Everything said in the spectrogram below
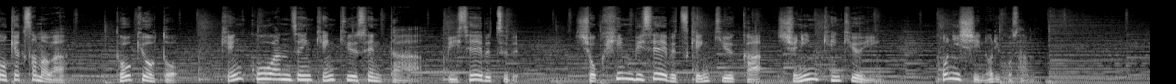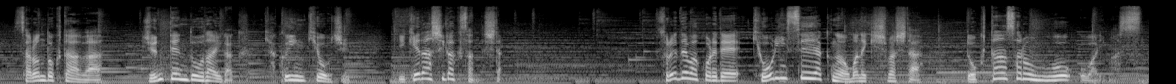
のお客様は東京都健康安全研究センター微生物部食品微生物研究科主任研究員小西典子さん。サロンドクターは順天堂大学客員教授池田志学さんでした。それではこれで恐林製薬がお招きしましたドクターサロンを終わります。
